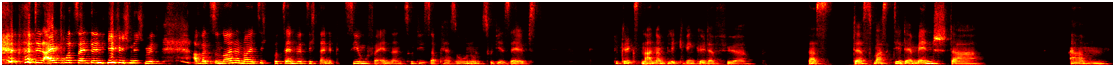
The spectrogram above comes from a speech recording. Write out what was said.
den 1 Prozent, den nehme ich nicht mit, aber zu 99 Prozent wird sich deine Beziehung verändern zu dieser Person und zu dir selbst. Du kriegst einen anderen Blickwinkel dafür dass das, was dir der Mensch da ähm,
